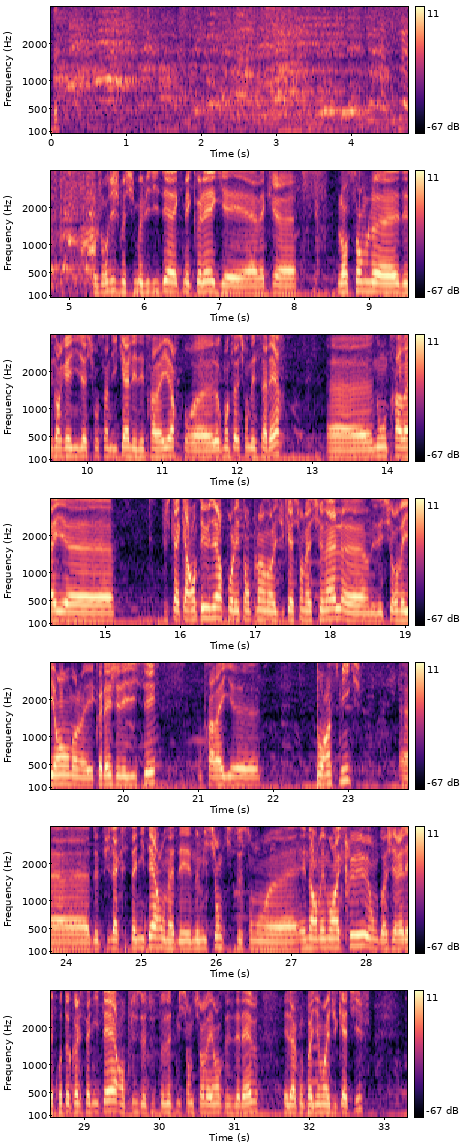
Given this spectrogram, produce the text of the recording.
Aujourd'hui, je me suis mobilisé avec mes collègues et avec euh, l'ensemble euh, des organisations syndicales et des travailleurs pour euh, l'augmentation des salaires. nous, on travaille jusqu'à 41 heures pour les temps pleins dans l'éducation nationale. on est les surveillants dans les collèges et les lycées. On travaille pour un SMIC. Euh, depuis la crise sanitaire, on a des, nos missions qui se sont euh, énormément accrues. On doit gérer les protocoles sanitaires, en plus de toutes nos autres missions de surveillance des élèves et d'accompagnement éducatif.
